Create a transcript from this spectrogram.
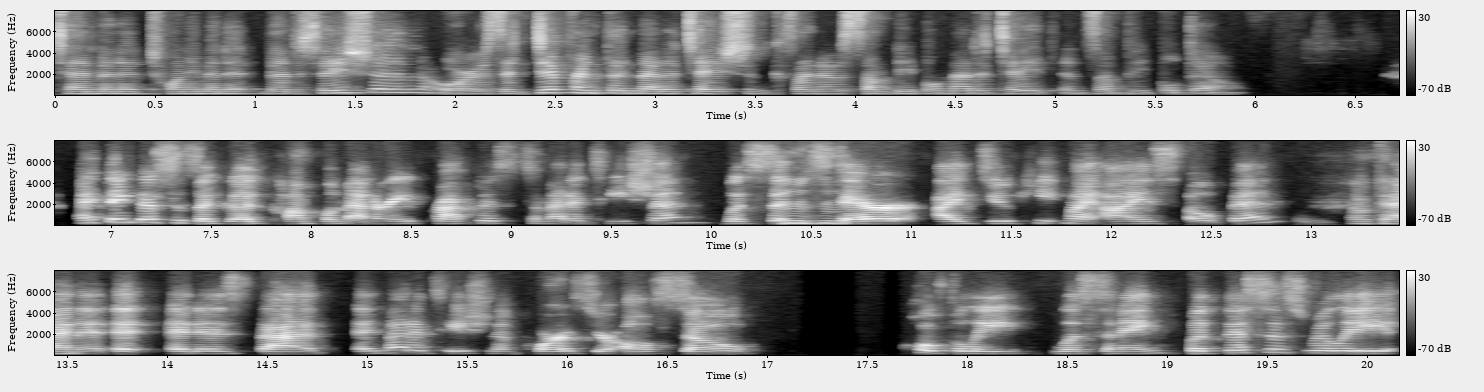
10 minute, 20 minute meditation, or is it different than meditation? Because I know some people meditate and some people don't. I think this is a good complementary practice to meditation. With sit and mm-hmm. stare, I do keep my eyes open. Okay. And it, it, it is that in meditation, of course, you're also hopefully listening, but this is really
